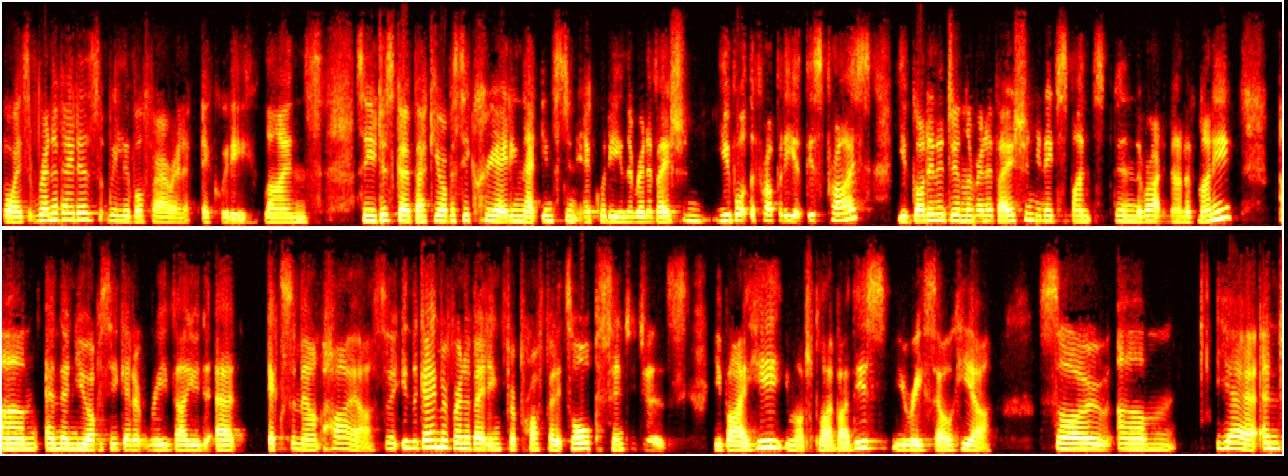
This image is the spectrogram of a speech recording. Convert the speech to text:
Always, renovators, we live off our equity lines. So you just go back, you're obviously creating that instant equity in the renovation. You bought the property at this price, you've got in it doing the renovation, you need to spend, spend the right amount of money, um, and then you obviously get it revalued at X amount higher. So in the game of renovating for profit, it's all percentages. You buy here, you multiply by this, you resell here. So um, yeah, and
